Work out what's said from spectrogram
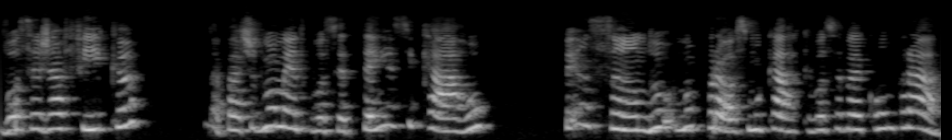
você já fica a partir do momento que você tem esse carro, pensando no próximo carro que você vai comprar.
